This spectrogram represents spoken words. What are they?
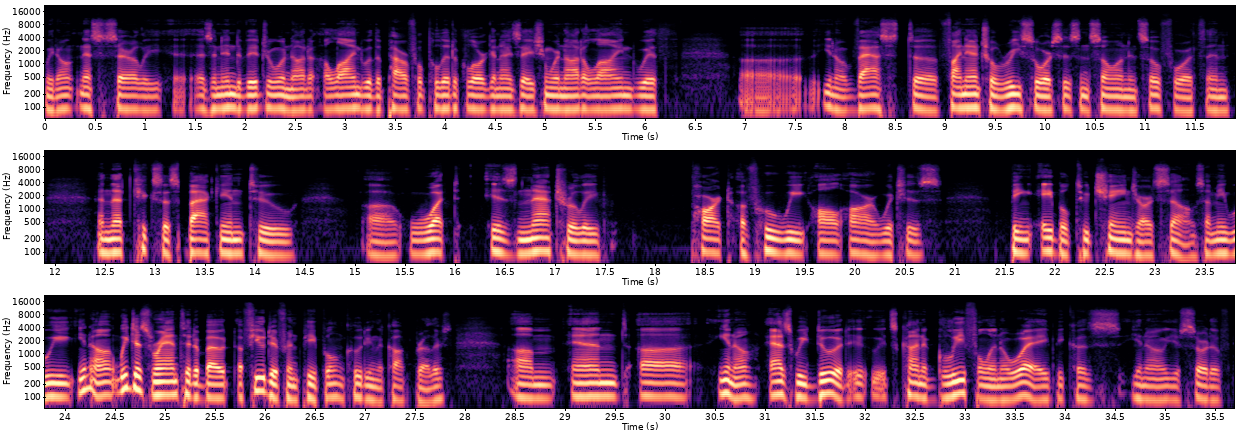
we don't necessarily, as an individual, we're not aligned with a powerful political organization. We're not aligned with, uh, you know, vast uh, financial resources and so on and so forth. And and that kicks us back into uh, what is naturally part of who we all are, which is being able to change ourselves. I mean, we, you know, we just ranted about a few different people, including the Koch brothers. Um, and, uh, you know, as we do it, it, it's kind of gleeful in a way because, you know, you're sort of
